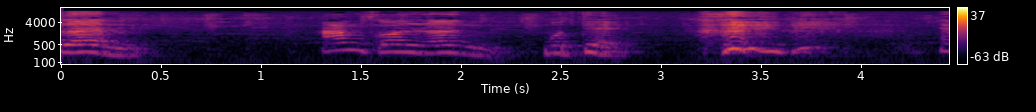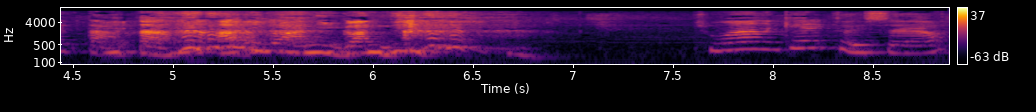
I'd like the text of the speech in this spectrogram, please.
걸은 한 걸은 못해. 했다. 했다. 아 이거 아니 이거 안돼 좋아하는 캐릭터 있어요?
